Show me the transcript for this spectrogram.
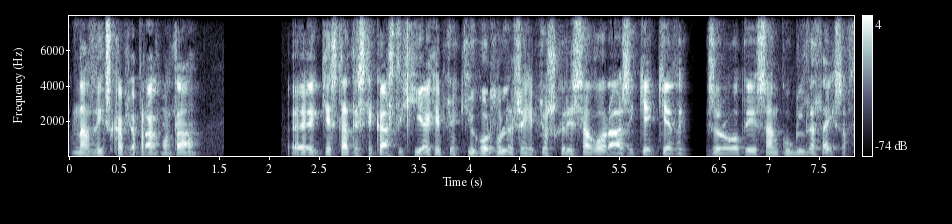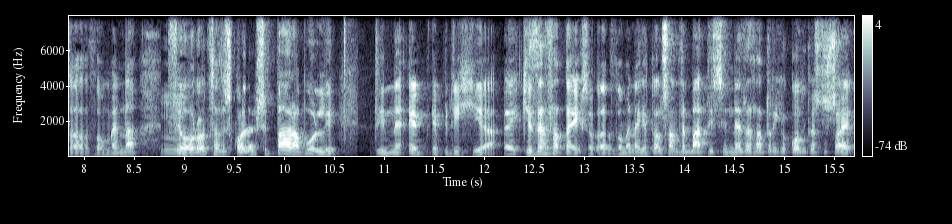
να δείξεις κάποια πράγματα, ε, και στατιστικά στοιχεία και ποιο keyword δούλεψε και ποιος χρήσης αγοράζει και, και δεν ξέρω ότι σαν Google δεν θα έχεις αυτά τα δεδομένα, θεωρώ ότι θα δυσκολέψει πάρα πολύ την ε, επιτυχία. Ε, και δεν θα τα έχεις αυτά τα δεδομένα, γιατί όλο αν δεν πατήσει ναι, δεν θα τρέχει ο κώδικας στο site.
